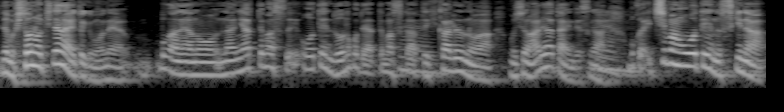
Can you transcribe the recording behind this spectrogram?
でも人の来てない時もね、僕はね、あの何やってます、大手にどんなことやってますか？って聞かれるのはもちろんありがたいんですが、僕は一番大手の好きな、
